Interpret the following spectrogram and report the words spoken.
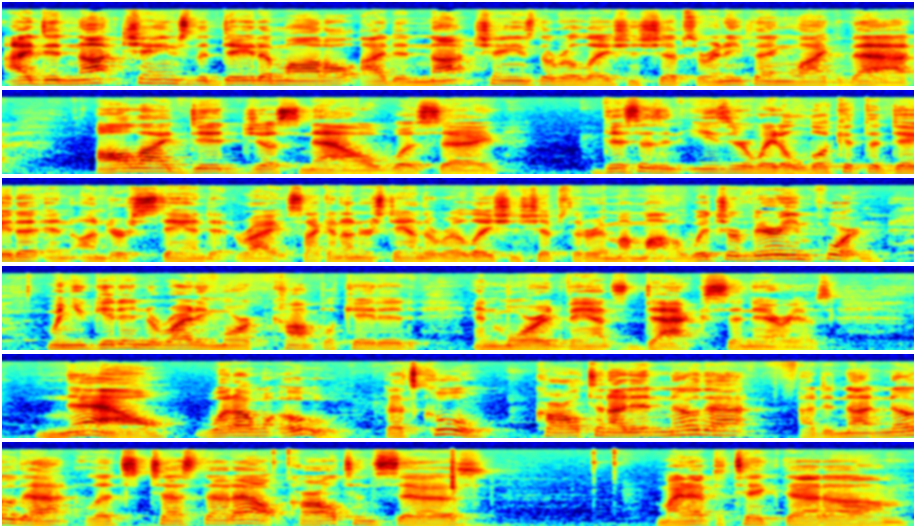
I did not change the data model. I did not change the relationships or anything like that. All I did just now was say, this is an easier way to look at the data and understand it, right? So I can understand the relationships that are in my model, which are very important when you get into writing more complicated and more advanced DAX scenarios. Now, what I want, oh, that's cool. Carlton, I didn't know that. I did not know that. Let's test that out. Carlton says, might have to take that, um,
